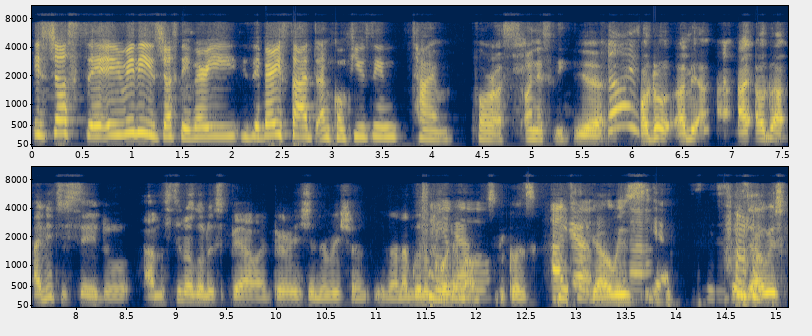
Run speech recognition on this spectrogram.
it's just, it really is just a very, it's a very sad and confusing time for us, honestly. Yeah. Guys, Although I mean, I, I although I need to say though, I'm still not going to spare our parents' generation, you know, and I'm going to call them out because Yeah. they're always Yeah. because they're always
